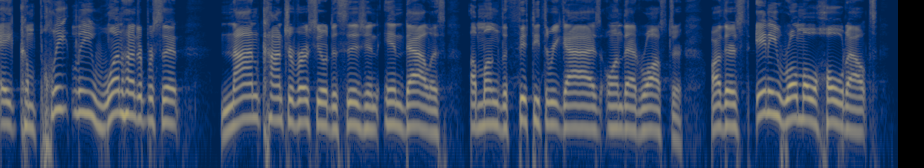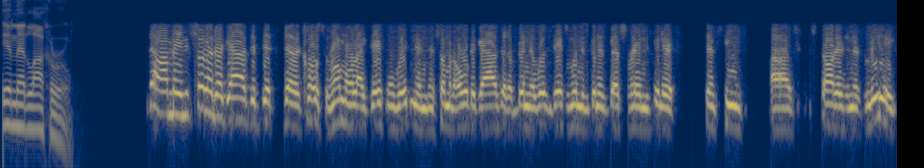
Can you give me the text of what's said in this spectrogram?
a completely 100% non controversial decision in Dallas among the 53 guys on that roster? Are there any Romo holdouts in that locker room? No, I mean, some of the guys that, that, that are close to Romo, like Jason Witten and some of the older guys that have been there with Jason Witten has been his best friend. He's been there since he uh, started in this league.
